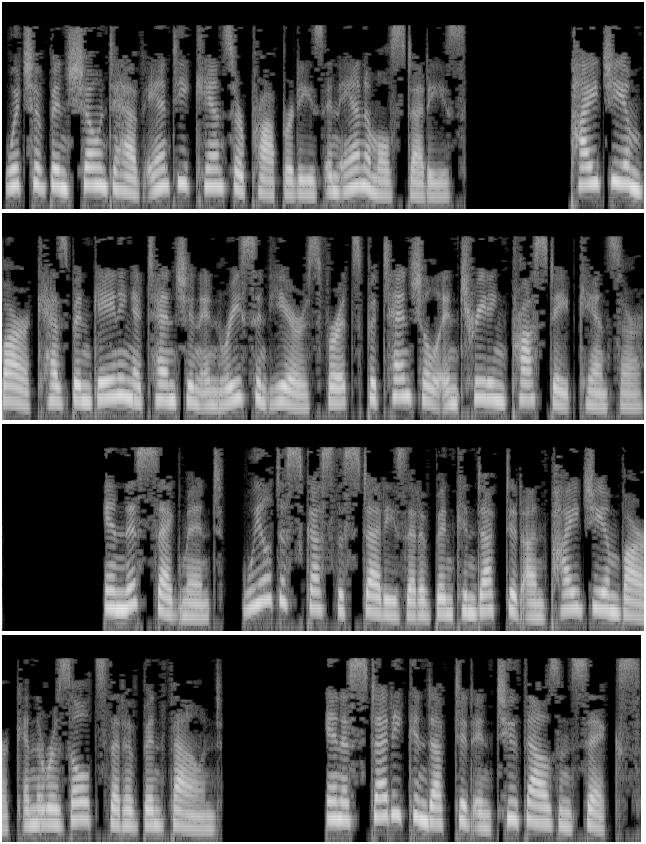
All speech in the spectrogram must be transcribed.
which have been shown to have anti-cancer properties in animal studies. Pygeum bark has been gaining attention in recent years for its potential in treating prostate cancer. In this segment, we'll discuss the studies that have been conducted on pygeum bark and the results that have been found. In a study conducted in 2006,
